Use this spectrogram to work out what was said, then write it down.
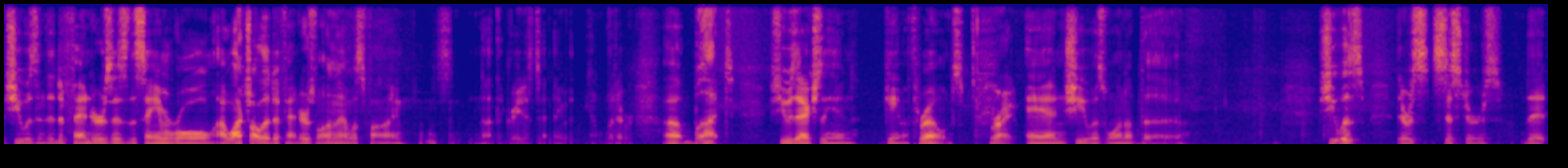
She was in the Defenders as the same role. I watched all the Defenders one. That was fine. It's not the greatest ending, but you know, whatever. Uh, but she was actually in Game of Thrones, right. and she was one of the. She was there was sisters that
